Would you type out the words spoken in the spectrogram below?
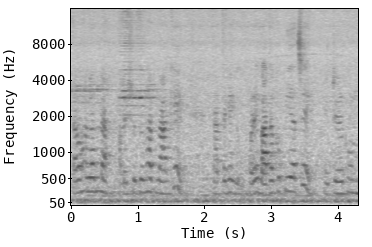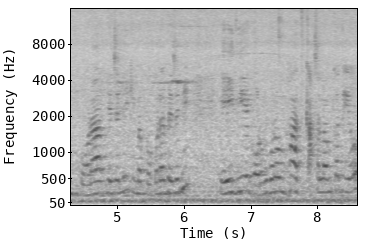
তাও ভাবলাম না আলু সেদ্ধ ভাত না খেয়ে তার থেকে ঘরে বাঁধাকপি আছে, একটু এরকম বড়া ভেজে নিই কিংবা পকোড়া ভেজে নিই, এই দিয়ে গরম গরম ভাত, কাঁচা লঙ্কা দিয়ে ও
